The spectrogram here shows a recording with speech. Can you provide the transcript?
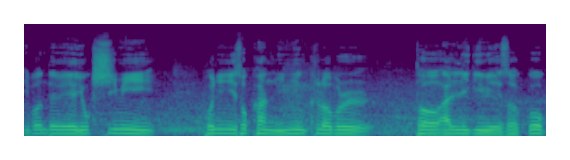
이번 대회 욕심이 본인이 속한 윈닝 클럽을 더 알리기 위해서 꼭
